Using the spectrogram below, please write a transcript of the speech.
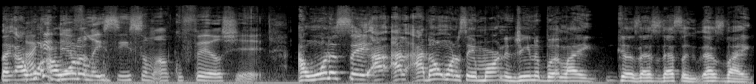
Like I, I, wa- could I want definitely to. see some Uncle Phil shit. I want to say I, I I don't want to say Martin and Gina, but like because that's that's a, that's like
